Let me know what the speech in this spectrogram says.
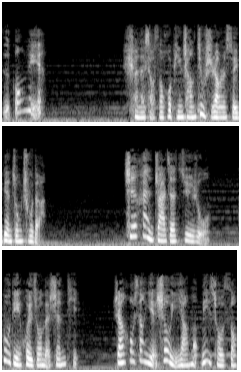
子宫里。原来小骚货平常就是让人随便中出的。痴汉抓着巨乳，固定慧中的身体，然后像野兽一样猛力抽送，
